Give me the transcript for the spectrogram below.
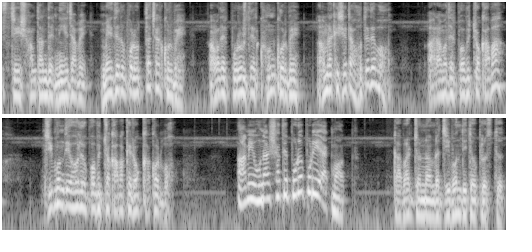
স্ত্রী সন্তানদের নিয়ে যাবে মেয়েদের উপর অত্যাচার করবে আমাদের পুরুষদের খুন করবে। আমরা কি সেটা হতে দেব? আর আমাদের পবিত্র কাবা? জীবন দিয়ে হলেও পবিত্র কাবাকে রক্ষা করব। আমি উনার সাথে পুরোপুরি একমত। কাবার জন্য আমরা জীবন দিতেও প্রস্তুত।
